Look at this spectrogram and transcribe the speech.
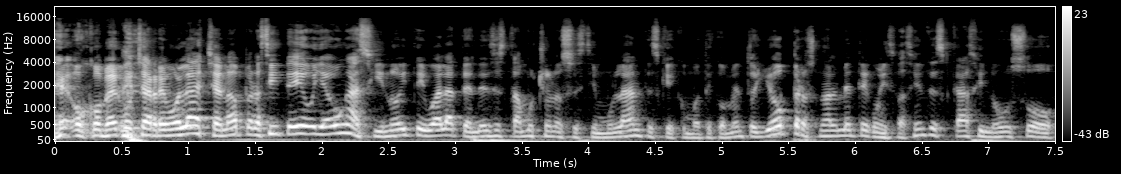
o comer mucha remolacha, ¿no? Pero sí te digo, y aún así, ¿no? Y te igual la tendencia está mucho en los estimulantes, que como te comento, yo personalmente con mis pacientes casi no uso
